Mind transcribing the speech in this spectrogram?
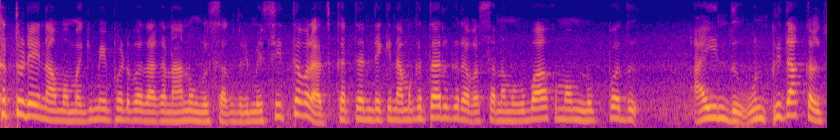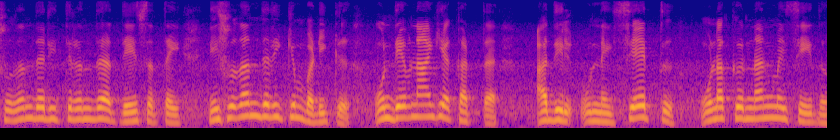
கத்துடைய நாம மகிமைப்படுவதாக நான் உங்கள் சகோதரி சித்தவராஜ் கர்த்தர் நமக்கு தருகிற வசனம் உபாகமம் முப்பது ஐந்து. உன் பிதாக்கள் சுதந்தரித்திருந்த தேசத்தை நீ சுதந்தரிக்கும்படிக்கு உன் தேவனாகிய கத்த அதில் உன்னை சேர்த்து உனக்கு நன்மை செய்து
